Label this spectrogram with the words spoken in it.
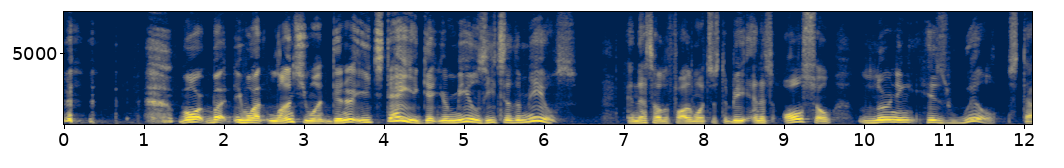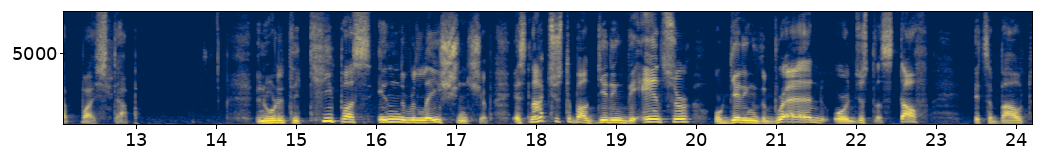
more, but you want lunch, you want dinner each day. You get your meals, each of the meals. And that's how the Father wants us to be. And it's also learning His will step by step in order to keep us in the relationship. It's not just about getting the answer or getting the bread or just the stuff, it's about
